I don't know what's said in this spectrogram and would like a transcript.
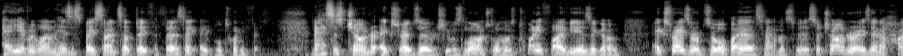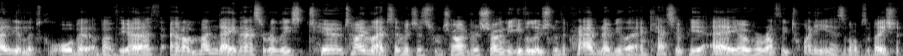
Hey everyone, here's a space science update for Thursday, April 25th. NASA's Chandra X-ray Observatory was launched almost 25 years ago. X-rays are absorbed by Earth's atmosphere, so Chandra is in a highly elliptical orbit above the Earth, and on Monday NASA released two time-lapse images from Chandra showing the evolution of the Crab Nebula and Cassiopeia A over roughly 20 years of observation.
